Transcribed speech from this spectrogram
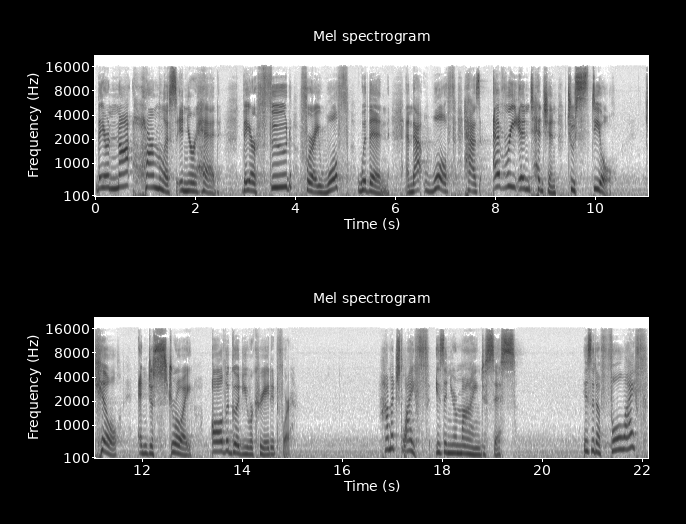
they are not harmless in your head. They are food for a wolf within. And that wolf has every intention to steal, kill, and destroy all the good you were created for. How much life is in your mind, sis? Is it a full life?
